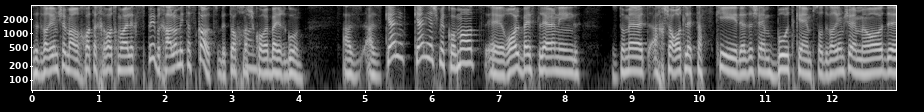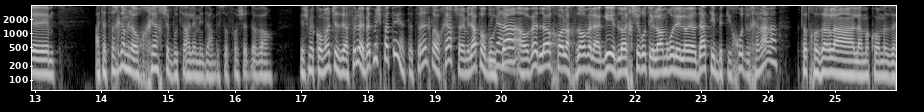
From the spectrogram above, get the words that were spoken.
זה דברים שמערכות אחרות כמו LXP בכלל לא מתעסקות בתוך נכון. מה שקורה בארגון. אז, אז כן, כן יש מקומות, uh, role-based learning, זאת אומרת, הכשרות לתפקיד, איזה שהם bootcamps, או דברים שהם מאוד... Uh, אתה צריך גם להוכיח שבוצעה למידה בסופו של דבר. יש מקומות שזה אפילו היבט משפטי, אתה צריך להוכיח שהלמידה פה בוצעה. העובד לא יכול לחזור ולהגיד, לא הכשירו אותי, לא אמרו לי, לא ידעתי, בטיחות וכן הלאה, קצת חוזר למקום הזה.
